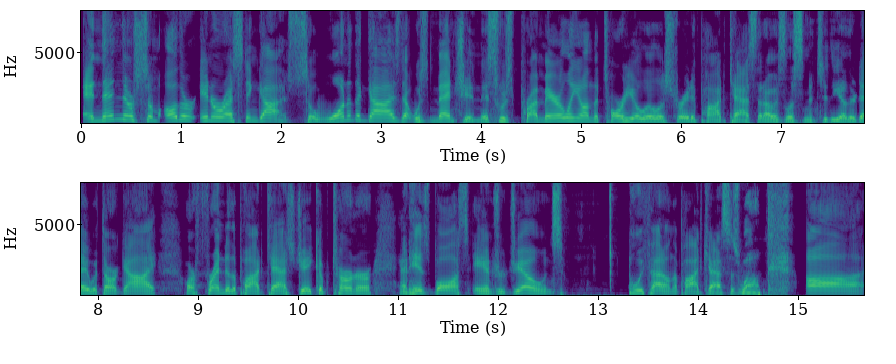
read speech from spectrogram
And then there's some other interesting guys. So one of the guys that was mentioned, this was primarily on the Tar Heel Illustrated podcast that I was listening to the other day with our guy, our friend of the podcast, Jacob Turner, and his boss, Andrew Jones, who we've had on the podcast as well. Uh,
